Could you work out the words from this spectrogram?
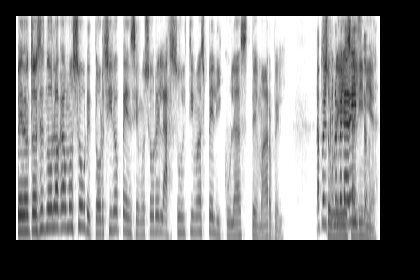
pero entonces no lo hagamos sobre Thor, sino pensemos sobre las últimas películas de Marvel, No, pero es que no me sobre la he esa visto. línea.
